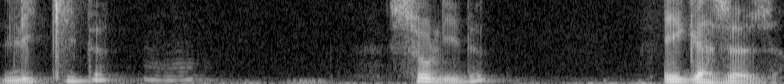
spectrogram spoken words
liquide, solide et gazeuse.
